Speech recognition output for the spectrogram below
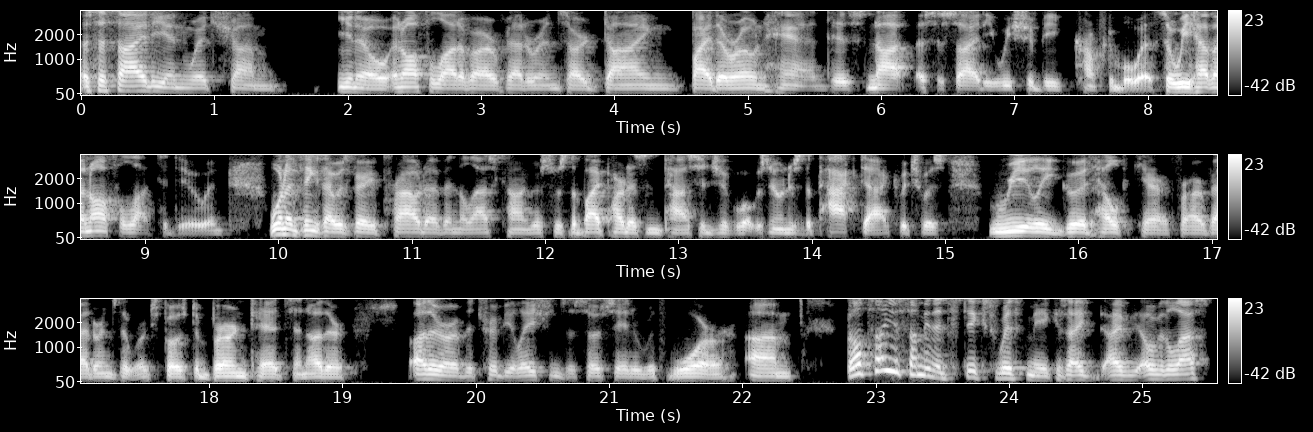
a society in which um, you know an awful lot of our veterans are dying by their own hand is not a society we should be comfortable with so we have an awful lot to do and one of the things i was very proud of in the last congress was the bipartisan passage of what was known as the pact act which was really good health care for our veterans that were exposed to burn pits and other other of the tribulations associated with war. Um, but I'll tell you something that sticks with me because I, I, over the last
